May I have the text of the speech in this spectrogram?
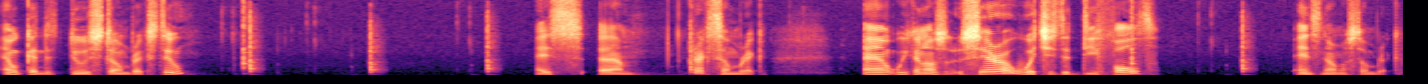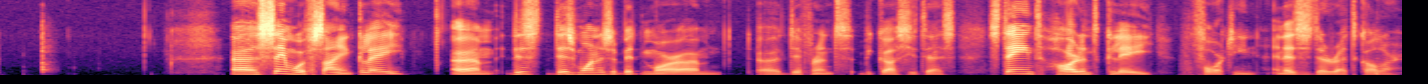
And we can do stone bricks 2. It's um, cracked stone brick. And we can also do 0, which is the default. And it's normal stone brick. Uh, same with cyan clay. Um, this this one is a bit more um, uh, different because it has stained hardened clay 14 and this is the red color.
